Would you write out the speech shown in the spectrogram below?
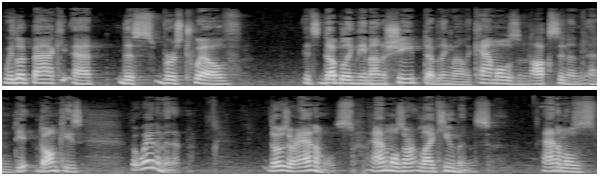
We look back at this verse 12, it's doubling the amount of sheep, doubling the amount of camels and oxen and, and donkeys. But wait a minute. Those are animals. Animals aren't like humans. Animals,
